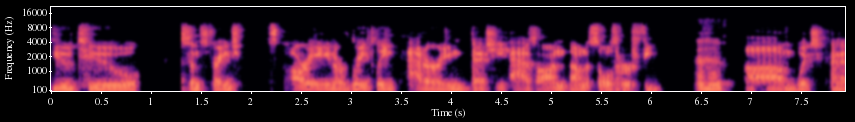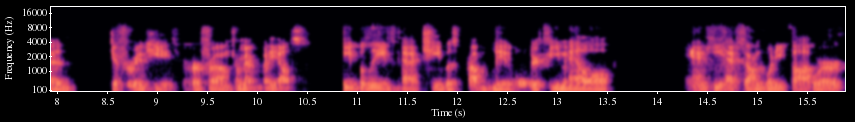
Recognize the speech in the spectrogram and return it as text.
due to some strange scarring or wrinkling pattern that she has on on the soles of her feet, uh-huh. um, which kind of differentiates her from from everybody else. He believed that she was probably an older female, and he had found what he thought were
